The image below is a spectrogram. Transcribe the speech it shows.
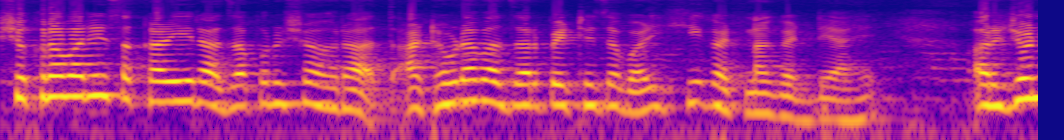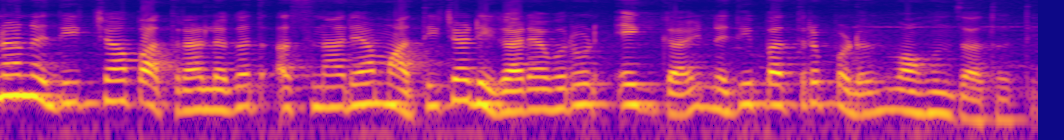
शुक्रवारी सकाळी राजापूर शहरात आठवडा बाजारपेठेजवळ ही घटना घडली आहे. अर्जुना नदीच्या पात्रालगत असणाऱ्या मातीच्या ढिगाऱ्यावरून एक गाय नदीपात्र पडून वाहून जात होती.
